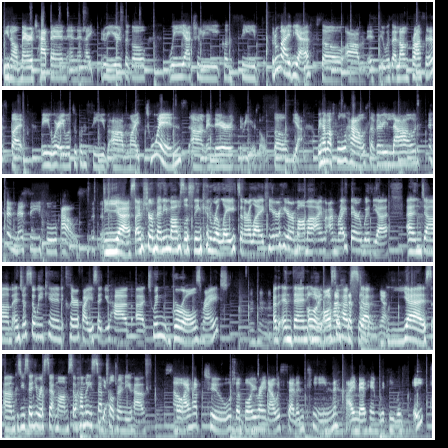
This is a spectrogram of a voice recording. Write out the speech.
you know, marriage happened, and then like three years ago, we actually conceived through IVF. So um, it, it, was a long process, but we were able to conceive um, my twins, um, and they're three years old. So yeah, we have a full house, a very loud and messy full house. yes, I'm sure many moms listening can relate and are like, "Hear, hear, Mama, I'm I'm right there with you." And um, and just so we can clarify, you said you have uh, twin girls, right? Mm-hmm. And then oh, you also have, have step. Yeah. Yes, because um, you said you were a stepmom. So how many stepchildren yeah. do you have? So I have two. The boy right now is 17. I met him when he was eight.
